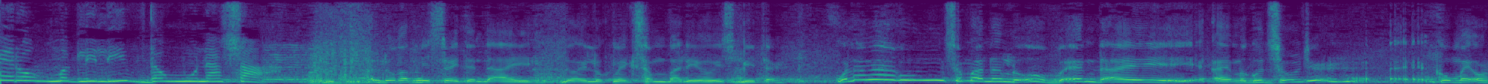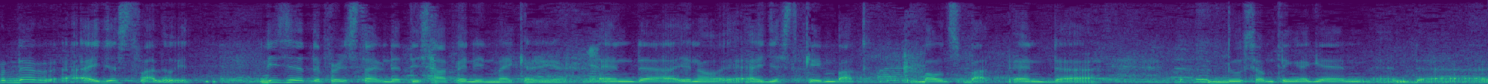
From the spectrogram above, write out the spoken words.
Pero magli-leave daw muna siya. Look at me straight in the eye. Do I look like somebody who is bitter? Wala nga akong sama ng loob. And I, I'm a good soldier. Kung may order, I just follow it. This is not the first time that this happened in my career. And, uh, you know, I just came back, bounced back, and uh, do something again and uh,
